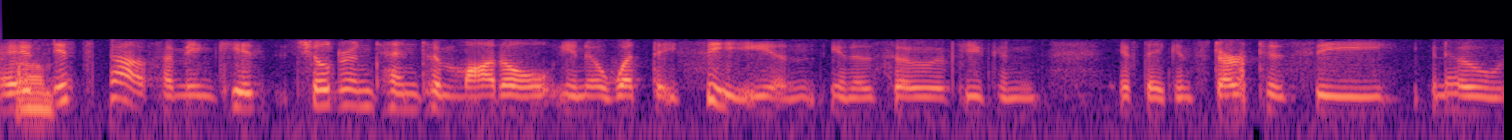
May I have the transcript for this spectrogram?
do. It, Um, it's tough. I mean, kids, children tend to model, you know, what they see, and you know, so if you can, if they can start to see, you know,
